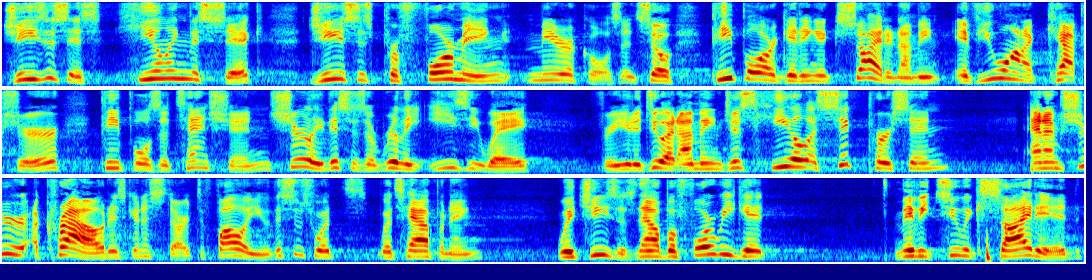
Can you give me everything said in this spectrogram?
Jesus is healing the sick. Jesus is performing miracles. And so people are getting excited. I mean, if you want to capture people's attention, surely this is a really easy way for you to do it. I mean, just heal a sick person, and I'm sure a crowd is going to start to follow you. This is what's, what's happening with Jesus. Now, before we get maybe too excited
